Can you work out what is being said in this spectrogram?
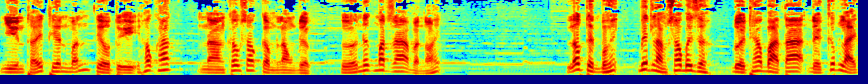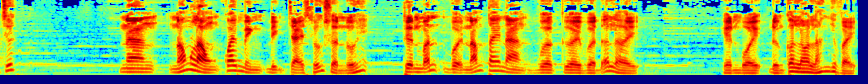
nhìn thấy Thiên Mẫn tiểu tụy hốc hác, nàng không sao cầm lòng được, ứa nước mắt ra và nói. Lão tiền bối, biết làm sao bây giờ, đuổi theo bà ta để cướp lại chứ? Nàng nóng lòng quay mình định chạy xuống sườn núi, Thiên Mẫn vội nắm tay nàng vừa cười vừa đỡ lời. Hiền bồi đừng có lo lắng như vậy,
